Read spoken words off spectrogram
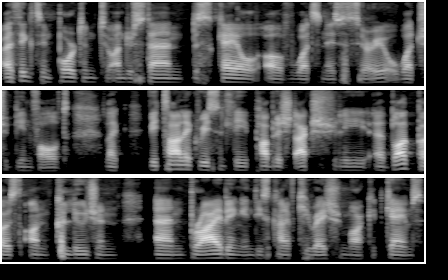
I think it's important to understand the scale of what's necessary or what should be involved. Like Vitalik recently published actually a blog post on collusion and bribing in these kind of curation market games,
